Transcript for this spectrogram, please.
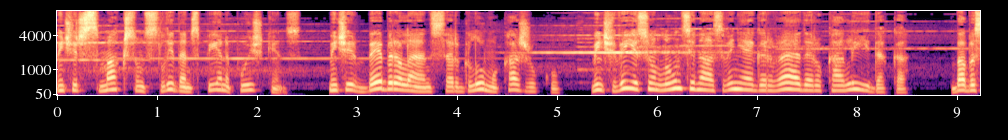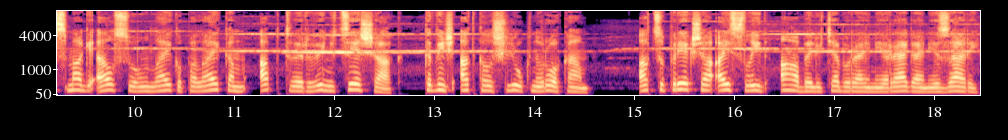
Viņš ir smags un slidens piena puiškins. Viņš ir bebralēns ar glumu kažuku. Viņš vijas un luncinās viņai gar vēderu kā līdaka. Baba smagi elso un laiku pa laikam aptver viņu ciešāk, kad viņš atkal šļūk no rokām. Acu priekšā aizslīd ābeļu ķeburainie rēgainie zari.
